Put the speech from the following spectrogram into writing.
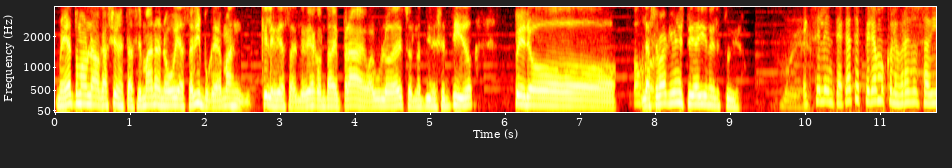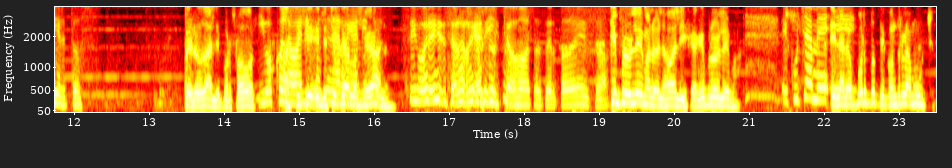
me voy a tomar una vacación esta semana, no voy a salir porque además, ¿qué les voy a, les voy a contar de Praga o algún lugar de eso? No tiene sentido. Pero Ojo. la semana que viene estoy ahí en el estudio. Muy bien. Excelente, acá te esperamos con los brazos abiertos. Pero dale, por favor. Y vos con la Así que valija les llena tengo de que dar los regalitos. regalos. Sí, por eso, los regalitos. Vamos a hacer todo eso. ¿Qué problema lo de las valijas? ¿Qué problema? Escúchame, El eh, aeropuerto te controla mucho.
